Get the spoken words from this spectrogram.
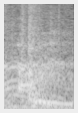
Uh.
